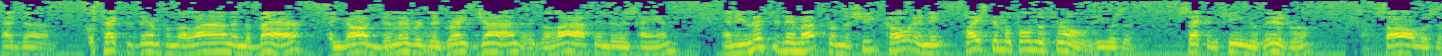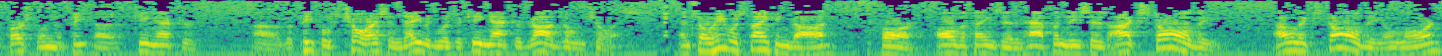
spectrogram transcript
had uh, protected them from the lion and the bear. And God delivered the great giant, or Goliath, into his hand. And he lifted him up from the sheepcote and he placed him upon the throne. He was the second king of Israel. Saul was the first one, the pe- uh, king after uh, the people's choice, and David was the king after God's own choice. And so he was thanking God for all the things that had happened. He says, I extol thee. I will extol thee, O Lord,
